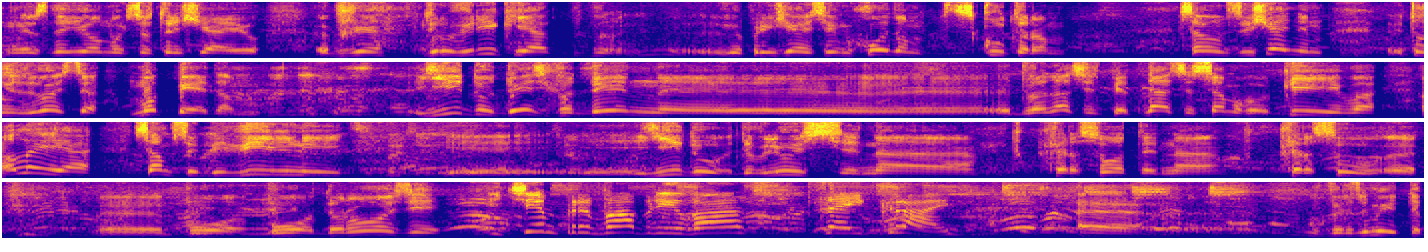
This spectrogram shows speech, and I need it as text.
е, знайомих зустрічаю. Вже другий рік я е, приїжджаю своїм ходом, скутером. Самим звичайним, е, то називається мопедом. Їду десь годин е, 12-15 з самого Києва, але я сам собі вільний, е, їду, дивлюсь на красоти, на красу е, е, по, по дорозі. І чим приваблює вас цей край? Ви розумієте,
